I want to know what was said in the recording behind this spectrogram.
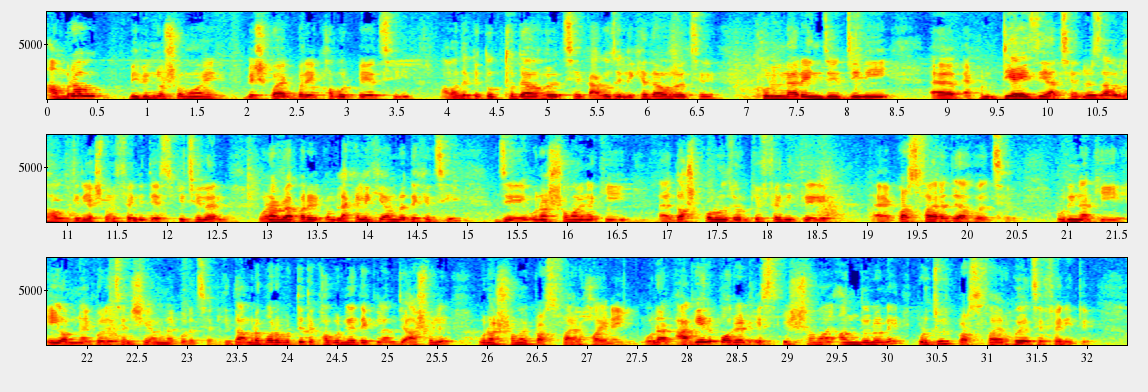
আমরাও বিভিন্ন সময় বেশ কয়েকবার এই খবর পেয়েছি। আমাদেরকে তথ্য দেওয়া হয়েছে, কাগজে লিখে দেওয়া হয়েছে। খুলনা রেঞ্জের যিনি এখন ডিআইজি আছেন, রেজাউল হক, যিনি একসময় ফেনীতে এসপি ছিলেন, ওনার ব্যাপারে এরকম লেখালেখি আমরা দেখেছি যে ওনার সময় নাকি দশ পনেরো জনকে ফেনীতে ক্রস ফায়ারে দেওয়া হয়েছে। উনি নাকি এই অন্যায় করেছেন সে অন্যায় করেছেন। কিন্তু আমরা পরবর্তীতে খবর নিয়ে দেখলাম যে আসলে ওনার সময় ক্রসফায়ার হয় নাই। ওনার আগের পরের এসপির সময় আন্দোলনে প্রচুর ক্রসফায়ার হয়েছে ফেনীতে।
